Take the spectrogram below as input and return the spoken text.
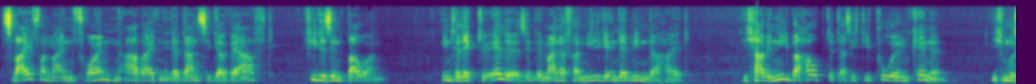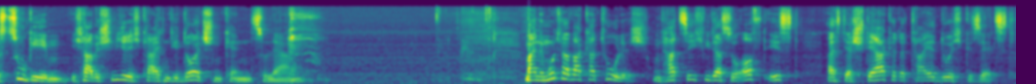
Zwei von meinen Freunden arbeiten in der Danziger Werft, viele sind Bauern. Intellektuelle sind in meiner Familie in der Minderheit. Ich habe nie behauptet, dass ich die Polen kenne. Ich muss zugeben, ich habe Schwierigkeiten, die Deutschen kennenzulernen. Meine Mutter war katholisch und hat sich, wie das so oft ist, als der stärkere Teil durchgesetzt.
